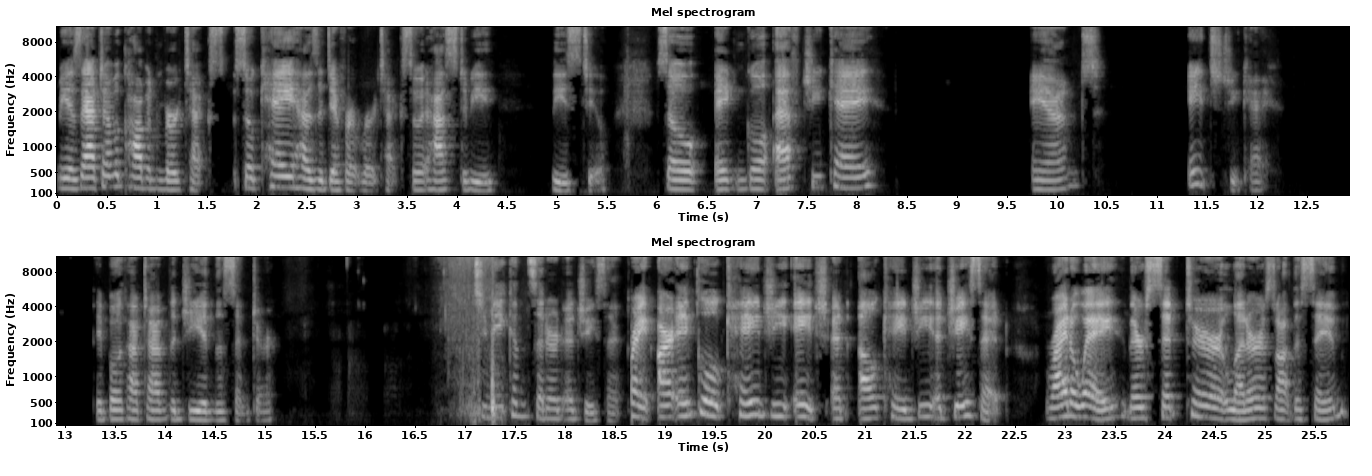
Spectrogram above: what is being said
because they have to have a common vertex. So K has a different vertex, so it has to be these two. So angle FGK and HGK. They both have to have the G in the center to be considered adjacent. Right, our angle KGH and LKG adjacent. Right away, their center letter is not the same,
